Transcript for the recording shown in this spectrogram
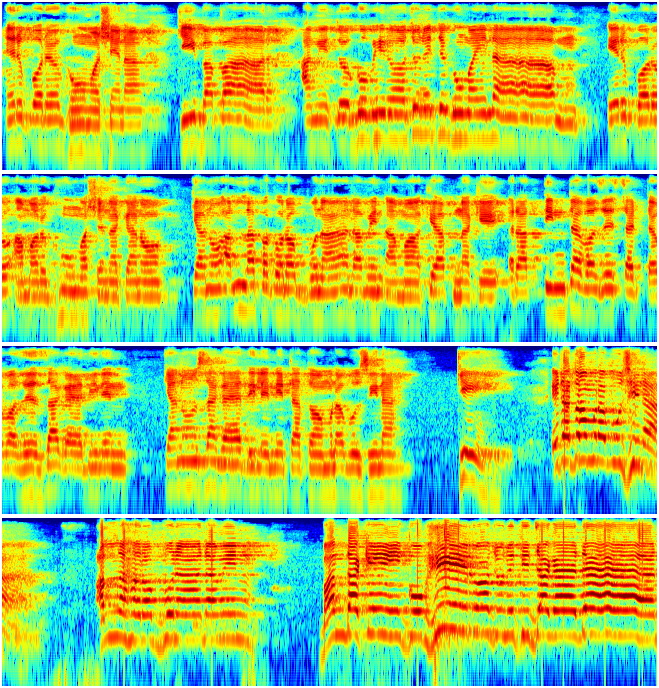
এরপরেও ঘুম আসে না। কি ব্যাপার? আমি তো গভীর রজনীতে ঘুমাইলাম, এরপরও আমার ঘুম আসে না কেন? কেন আল্লাহ পাক রব্বুল আলামিন আমাকে আপনাকে রাত তিনটা বাজে, চারটা বাজে জাগায় দিলেন? কেন জাগায় দিলেন এটা তো আমরা বুঝি না। কি? এটা তো আমরা বুঝি না। আল্লাহ রব্বুল আলামিন বান্দাকে গভীর রজনীতি জাগায় দেন।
